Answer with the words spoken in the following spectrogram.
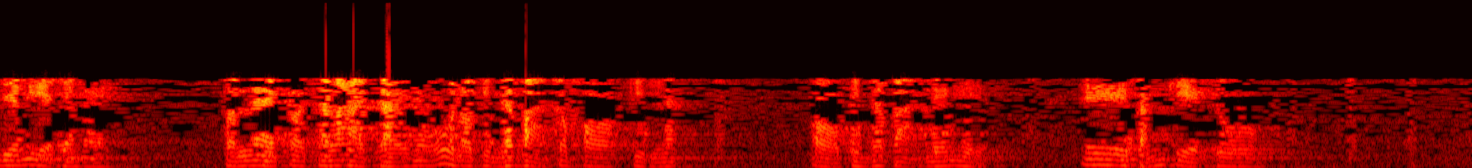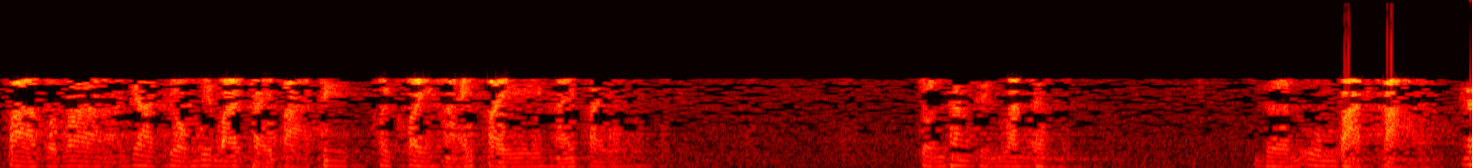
เลี้ยงเอียดยังไงตอนแรกก็ชะล่าใจนะโอ้เรากินระบาดก็พอกินแล้วออกกินระบาดเลี้ยงเอียดเอ๊สังเกตดูปรากฏว่าญาติโยมที่มาใส่บาตรที่ค่อยๆหายไปหายไป จนทั้งถึงวันหนึ่งเดินอุ้มบาตรเปล่าใน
